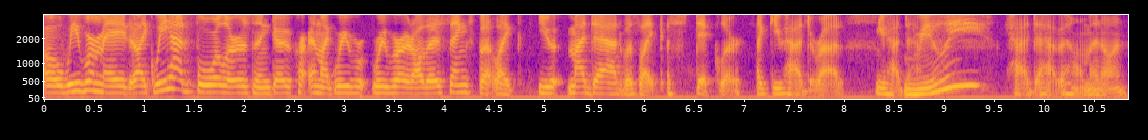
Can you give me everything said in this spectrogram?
Oh, we were made like we had foilers and go kart and like we we rode all those things, but like you, my dad was like a stickler. Like you had to ride, you had to have, really had to have a helmet on.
